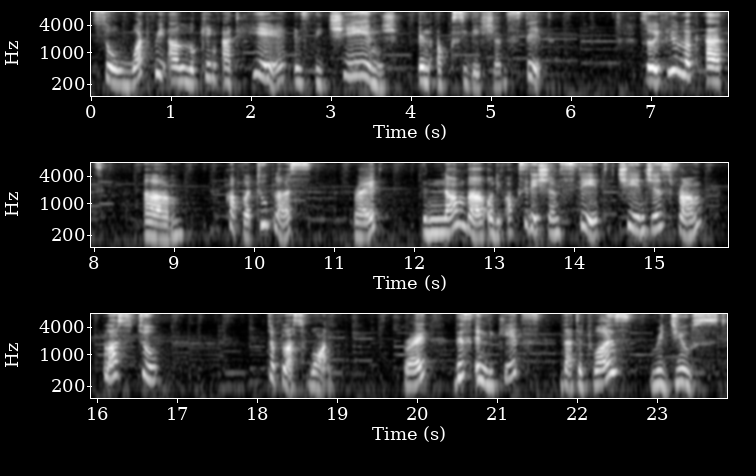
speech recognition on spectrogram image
So what we are looking at here is the change in oxidation state. So if you look at um, copper 2 plus, right, the number or the oxidation state changes from plus 2 to plus 1 right? This indicates that it was reduced.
